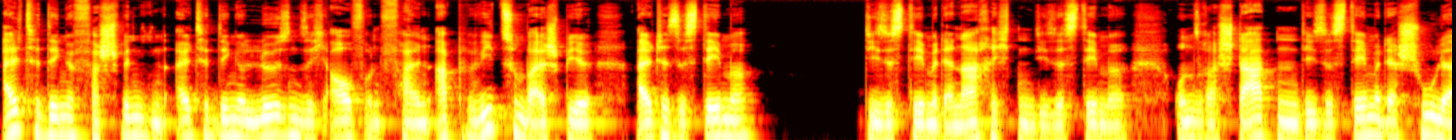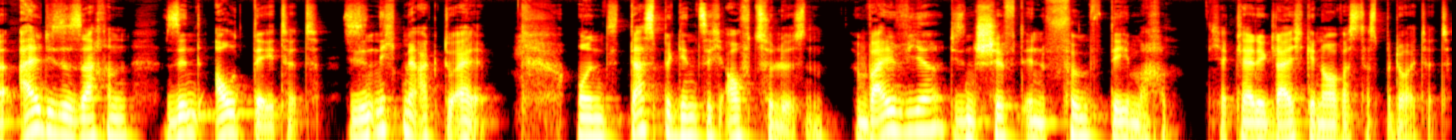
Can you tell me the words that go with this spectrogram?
Alte Dinge verschwinden. Alte Dinge lösen sich auf und fallen ab, wie zum Beispiel alte Systeme, die Systeme der Nachrichten, die Systeme unserer Staaten, die Systeme der Schule. All diese Sachen sind outdated. Sie sind nicht mehr aktuell. Und das beginnt sich aufzulösen, weil wir diesen Shift in 5D machen. Ich erkläre dir gleich genau, was das bedeutet.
